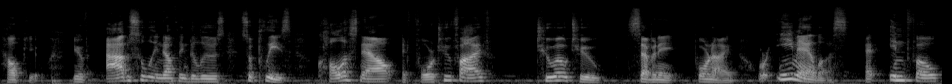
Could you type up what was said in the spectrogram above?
help you. You have absolutely nothing to lose, so please call us now at 425 202 7849 or email us at info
